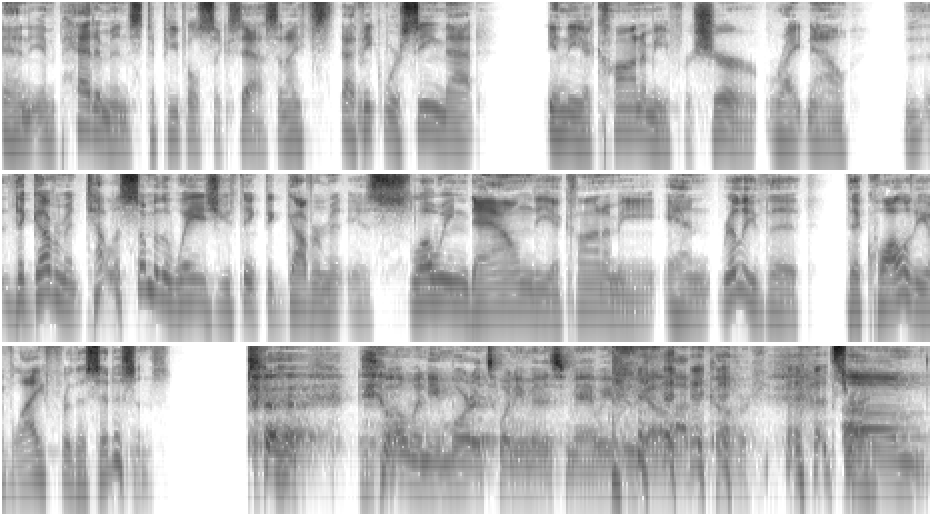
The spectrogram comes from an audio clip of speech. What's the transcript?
and impediments to people's success. And I I think we're seeing that in the economy for sure right now. The government, tell us some of the ways you think the government is slowing down the economy and really the the quality of life for the citizens. I'm gonna need more than 20 minutes, man. We, we got a lot to cover. That's right. Um,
